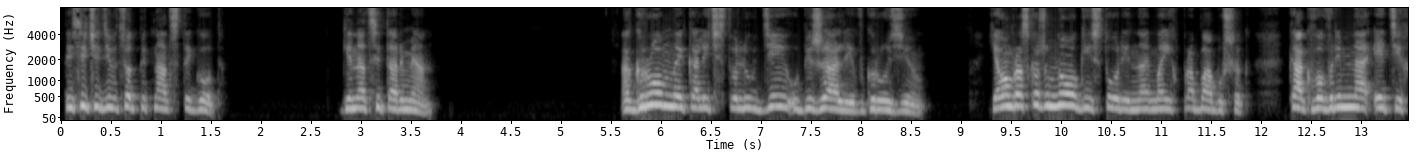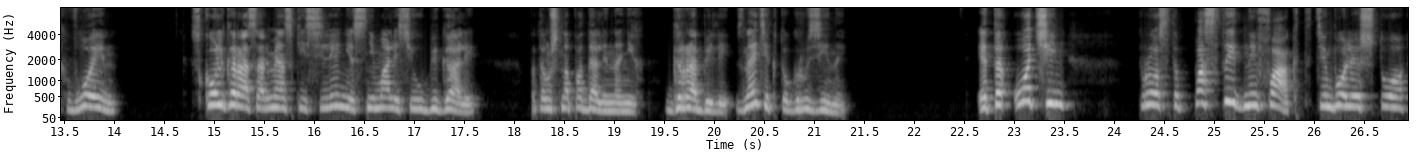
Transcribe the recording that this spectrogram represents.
1915 год. Геноцид армян. Огромное количество людей убежали в Грузию. Я вам расскажу много историй на моих прабабушек, как во времена этих войн Сколько раз армянские селения снимались и убегали, потому что нападали на них, грабили. Знаете, кто грузины? Это очень просто постыдный факт. Тем более, что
